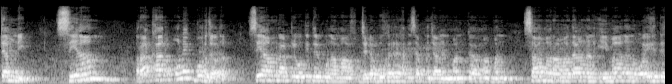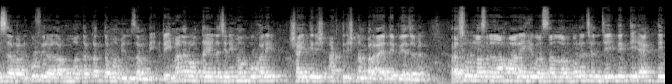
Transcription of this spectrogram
তেমনি সিয়াম রাখার অনেক মর্যাদা। সিয়াম রাখলে অতীতের গুনাহ মাফ, যেটা বুখারীর হাদিস আপনি জানেন, মান কামা মান সামা রামাদানান ঈমানান ওয়া ইহতিসাবান গুফিরা লাহু মা তাকাদ্দামা মিন যামবি। এটা ঈমানের অধ্যায়ে এনেছেন ইমাম বুখারী 37 38 নম্বর আয়াতে পেয়ে যাবেন। রাসূলুল্লাহ সাল্লাল্লাহু আলাইহি ওয়াসাল্লাম বলেছেন, যেই ব্যক্তি একদিন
